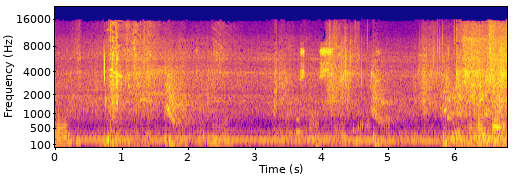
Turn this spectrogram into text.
Good. I'm just gonna save it actually. Right there.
